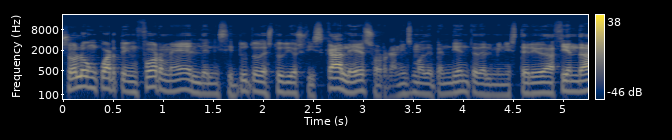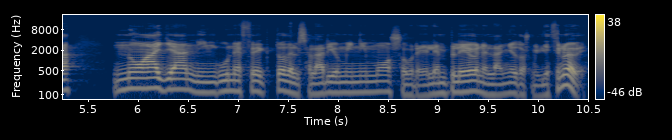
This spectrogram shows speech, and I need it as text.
Solo un cuarto informe, el del Instituto de Estudios Fiscales, organismo dependiente del Ministerio de Hacienda, no haya ningún efecto del salario mínimo sobre el empleo en el año 2019.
